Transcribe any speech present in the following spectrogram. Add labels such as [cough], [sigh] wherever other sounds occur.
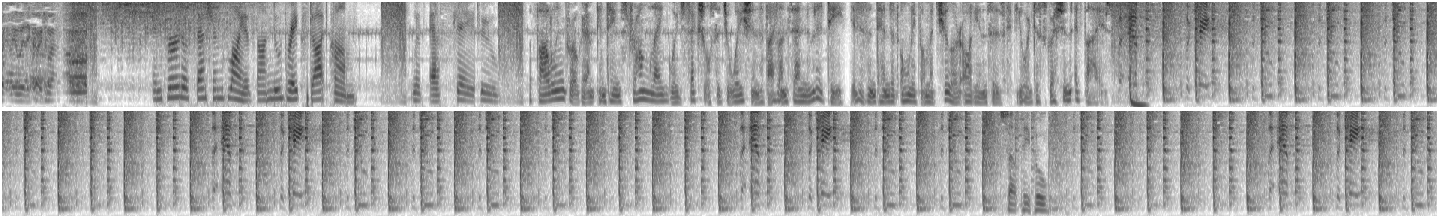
directly with the correct amount. Inferno Sessions live on nubreaks.com with SK2. The following program contains strong language, sexual situations, violence, and nudity. It is intended only for mature audiences. Viewer discretion advised. People?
